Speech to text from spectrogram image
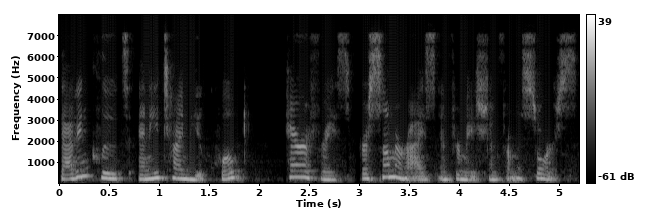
That includes any time you quote, paraphrase, or summarize information from a source.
